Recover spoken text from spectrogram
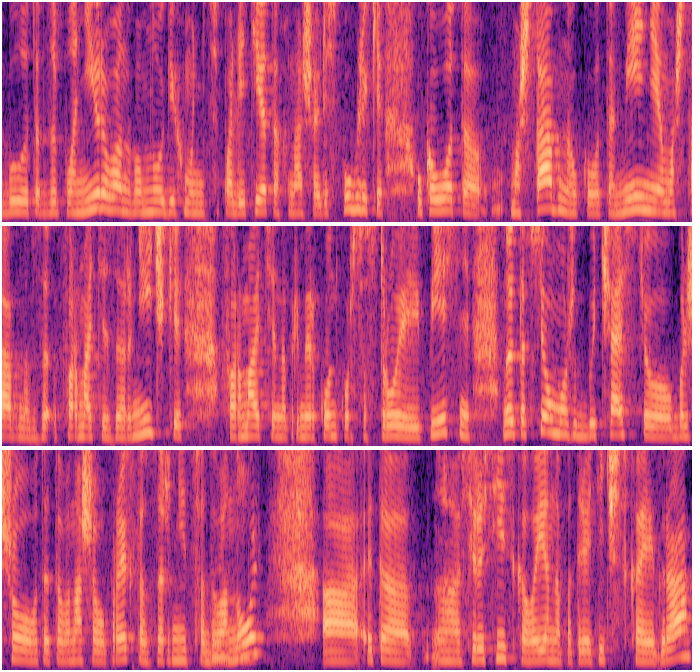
был этот запланирован во многих муниципалитетах нашей республики. У кого-то масштабно, у кого-то менее масштабно, в формате зорнички, в формате, например, конкурса строя и песни. Но это все может быть частью большого вот этого нашего проекта «Зорница 2.0». Mm-hmm. Это а, всероссийская военно-патриотическая игра,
